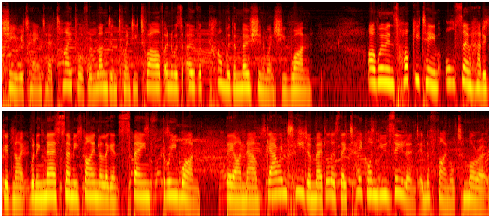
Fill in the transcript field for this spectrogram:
She retained her title from London 2012 and was overcome with emotion when she won. Our women's hockey team also had a good night, winning their semi-final against Spain 3-1. They are now guaranteed a medal as they take on New Zealand in the final tomorrow.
